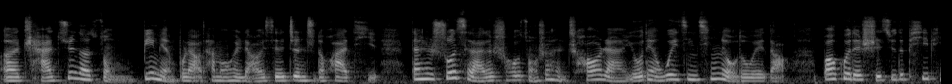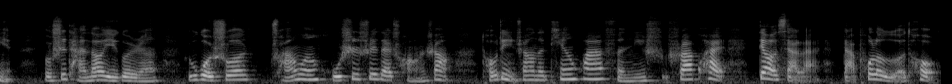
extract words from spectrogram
呃，茶具呢，总避免不了他们会聊一些政治的话题，但是说起来的时候总是很超然，有点未尽清流的味道。包括对时局的批评，有时谈到一个人，如果说传闻胡适睡在床上，头顶上的天花粉泥刷块掉下来，打破了额头，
